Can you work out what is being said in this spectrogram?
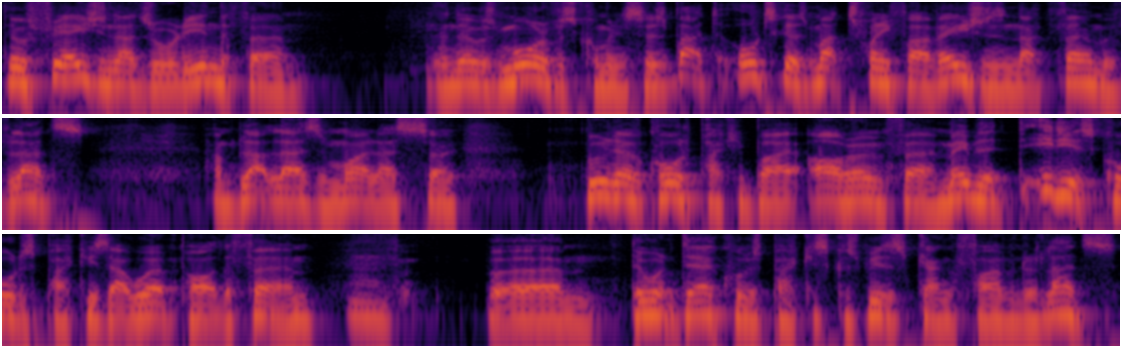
there were three Asian lads already in the firm, and there was more of us coming in. So it's about altogether it's about 25 Asians in that firm of lads, and black lads and white lads. So. We were never called Paki by our own firm. Maybe the idiots called us Pakis that weren't part of the firm, mm. but um, they wouldn't dare call us Pakis because we're just a gang of 500 lads.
